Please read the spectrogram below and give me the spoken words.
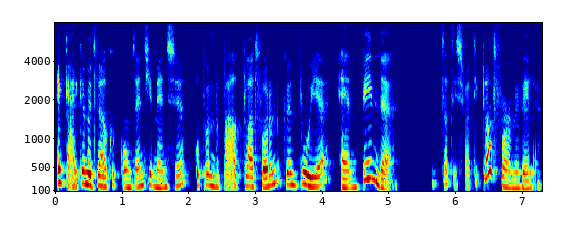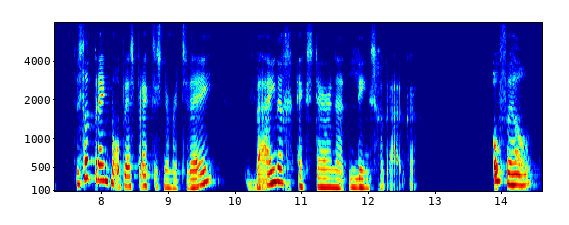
En kijken met welke content je mensen op een bepaald platform kunt boeien en binden. Dat is wat die platformen willen. Dus dat brengt me op best practice nummer 2 weinig externe links gebruiken. Ofwel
